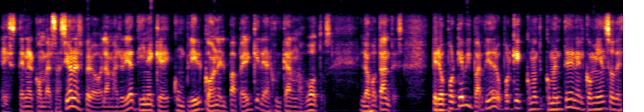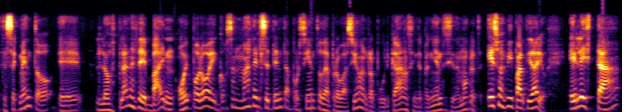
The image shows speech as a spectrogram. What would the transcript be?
es tener conversaciones, pero la mayoría tiene que cumplir con el papel que le adjudicaron los votos los votantes. Pero ¿por qué bipartidario? Porque, como comenté en el comienzo de este segmento, eh, los planes de Biden hoy por hoy gozan más del 70% de aprobación, republicanos, independientes y demócratas. Eso es bipartidario. Él está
